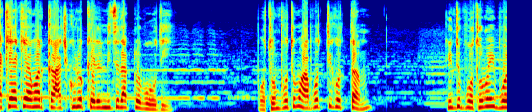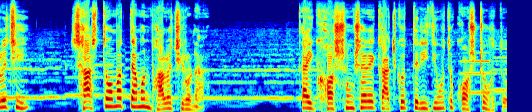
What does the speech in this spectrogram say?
একে একে আমার কাজগুলো কেড়ে নিতে লাগল বৌদি। প্রথম প্রথম আপত্তি করতাম, কিন্তু প্রথমেই বলেছি, স্বাস্থ্য আমার তেমন ভালো ছিল না। তাই ঘর সংসারে কাজ করতে রীতিমতো কষ্ট হতো।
